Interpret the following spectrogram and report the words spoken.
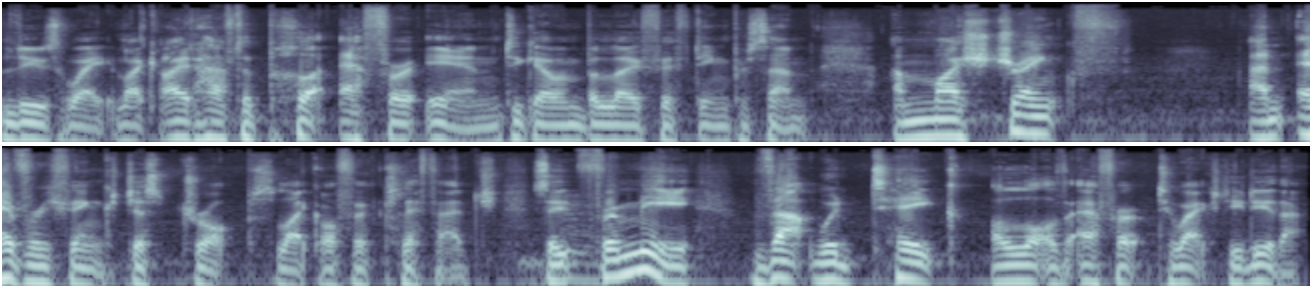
lose weight. Like I'd have to put effort in to go in below 15%. And my strength and everything just drops like off a cliff edge. So hmm. for me, that would take a lot of effort to actually do that.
